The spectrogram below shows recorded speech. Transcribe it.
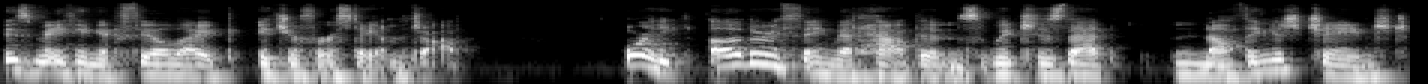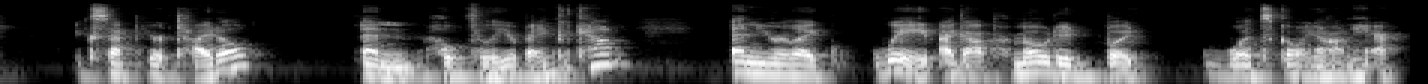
is making it feel like it's your first day on the job. Or the other thing that happens, which is that nothing has changed except your title and hopefully your bank account. And you're like, wait, I got promoted, but what's going on here?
